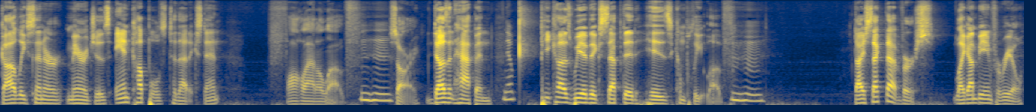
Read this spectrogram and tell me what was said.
godly center marriages and couples to that extent fall out of love. Mm-hmm. Sorry, doesn't happen Nope. because we have accepted His complete love. Mm-hmm. Dissect that verse, like I'm being for real.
